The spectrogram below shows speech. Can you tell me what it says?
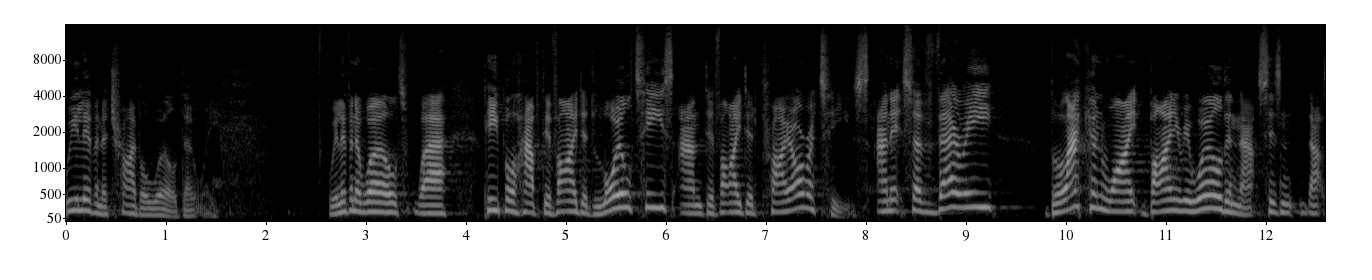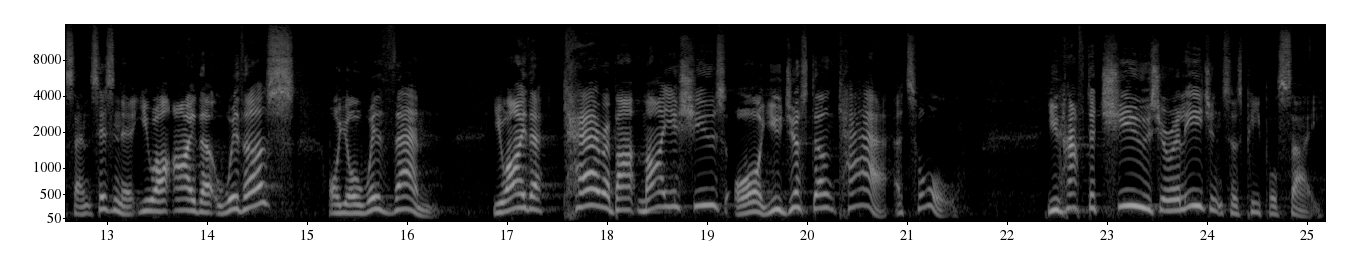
We live in a tribal world, don't we? We live in a world where people have divided loyalties and divided priorities. And it's a very black and white binary world in that, that sense, isn't it? You are either with us or you're with them. You either care about my issues or you just don't care at all. You have to choose your allegiance, as people say.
